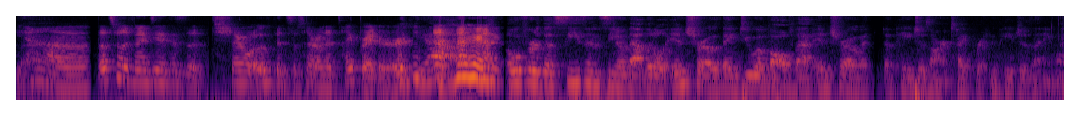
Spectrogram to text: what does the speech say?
Yeah, that's really funny too because the show opens with her on a typewriter. yeah over the seasons you know that little intro they do evolve that intro and the pages aren't typewritten pages anymore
